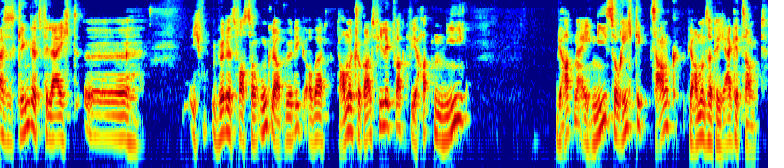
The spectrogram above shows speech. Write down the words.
Also es klingt jetzt vielleicht, äh, ich würde jetzt fast sagen unglaubwürdig, aber da haben uns schon ganz viele gefragt, wir hatten nie, wir hatten eigentlich nie so richtig Zank, wir haben uns natürlich auch gezankt.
